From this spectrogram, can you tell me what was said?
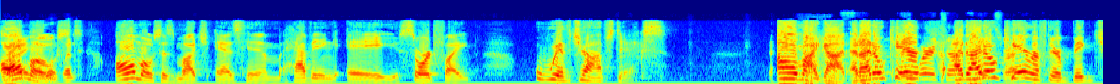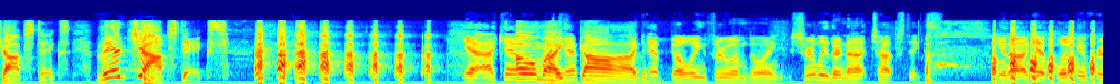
Right. Almost, almost as much as him having a sword fight with chopsticks. Oh my god! And I don't care. and I don't right? care if they're big chopsticks. They're chopsticks. Yeah, I kept. oh I my kept, I kept going through them, going. Surely they're not chopsticks. you know, I kept looking for.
